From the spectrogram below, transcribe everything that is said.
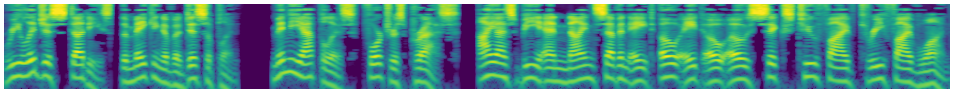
Religious Studies, The Making of a Discipline. Minneapolis, Fortress Press. ISBN 978-0800625351.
